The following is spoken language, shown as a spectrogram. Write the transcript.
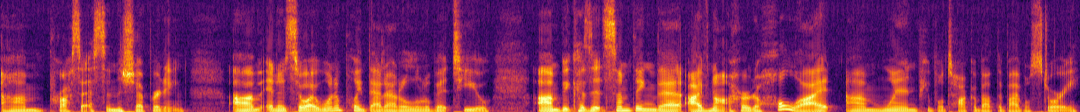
um, process and the shepherding. Um, and so I want to point that out a little bit to you um, because it's something that I've not heard a whole lot um, when people talk about the Bible story.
